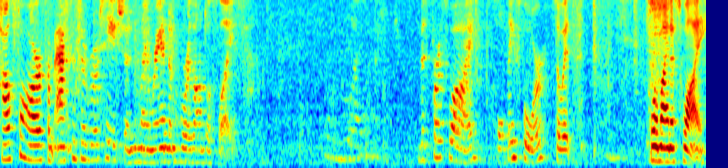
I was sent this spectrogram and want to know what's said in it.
how far from axis of rotation to my random horizontal slice? This part's y, whole thing's 4, so it's 4 minus y.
